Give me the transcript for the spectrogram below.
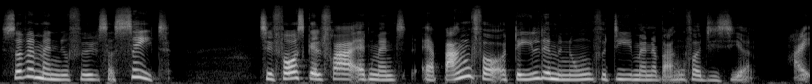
så vil man jo føle sig set. Til forskel fra, at man er bange for at dele det med nogen, fordi man er bange for, at de siger, nej,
